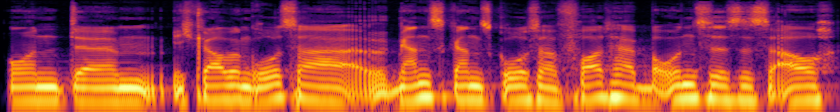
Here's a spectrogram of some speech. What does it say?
Und ähm, ich glaube, ein großer, ganz, ganz großer Vorteil bei uns ist es auch,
